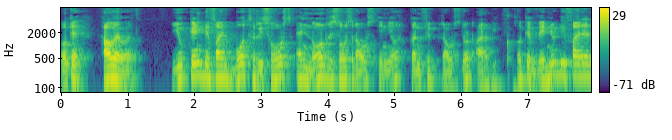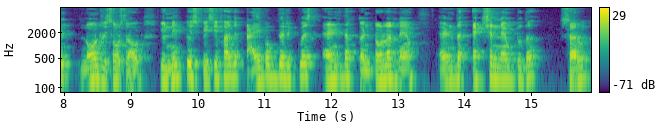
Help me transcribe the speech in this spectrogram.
okay. However you can define both resource and non-resource routes in your config routes.rb okay. When you define a non-resource route you need to specify the type of the request and the controller name and the action name to the serve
